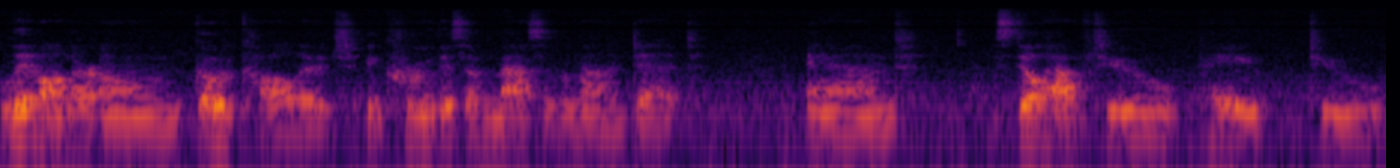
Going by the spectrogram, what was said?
live on their own, go to college, accrue this a massive amount of debt, and still have to pay to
